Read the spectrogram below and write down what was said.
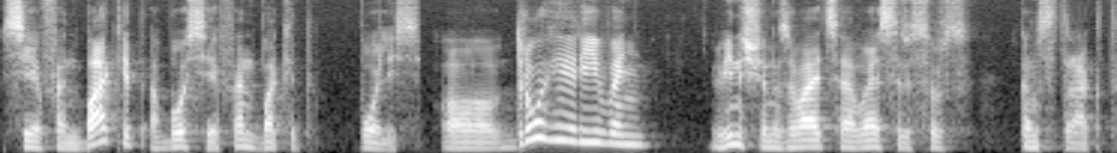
CFN Bucket або CFN Bucket Policy. Другий рівень він ще називається AWS Resource Construct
